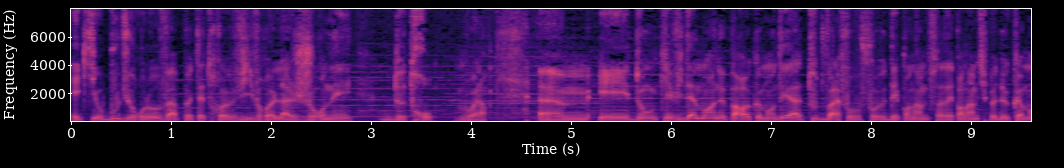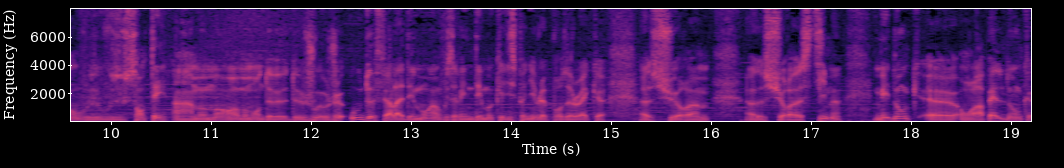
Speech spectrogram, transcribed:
et qui au bout du rouleau va peut-être vivre la journée de trop. Voilà. Euh, et donc évidemment à ne pas recommander à toutes. Voilà, faut, faut dépendre, ça dépendra un petit peu de comment vous vous sentez à un moment, au moment de, jouer au jeu ou de faire la démo. Hein. Vous avez une démo qui est disponible pour The Wreck euh, sur euh, sur Steam. Mais donc on rappelle donc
